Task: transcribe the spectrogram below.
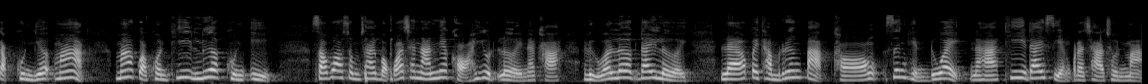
กับคุณเยอะมาก มากกว่าคนที่เลือกคุณอีก สวสมชายบอกว่าฉะนั้นเนี่ยขอให้หยุดเลยนะคะ หรือว่าเลิกได้เลย แล้วไปทำเรื่องปากท้องซึ่งเห็นด้วยนะคะที่ได้เสียงประชาชนมา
